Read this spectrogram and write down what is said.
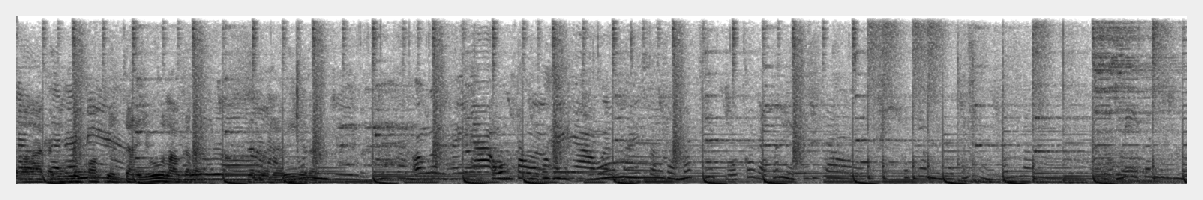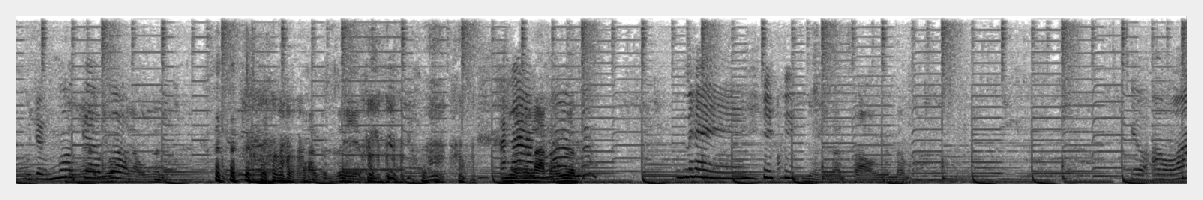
เราเราก็ยังมีความเปลี่ยนใจอยู่เรากันเลยเป็นแบบนี้กันเลย เอาเงินให้ยาเอาเงินให้ยาเอาเงินให้สักกูจะมั่วเกลือบ่เอาเงินหลานก็เคยเห็นเงินให้หลานเอาเงินแม่เงินให้หลานสาวเอาเงินนำ เดี๋ยวเอาอะ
